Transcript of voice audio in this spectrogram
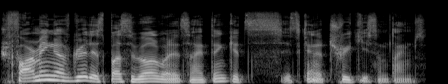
Farming off grid is possible, but it's I think it's it's kind of tricky sometimes.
